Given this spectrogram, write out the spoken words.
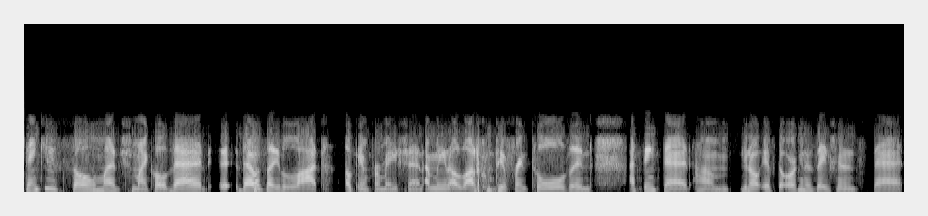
Thank you so much, Michael. That that was a lot of information. I mean, a lot of different tools, and I think that um, you know if the organizations that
